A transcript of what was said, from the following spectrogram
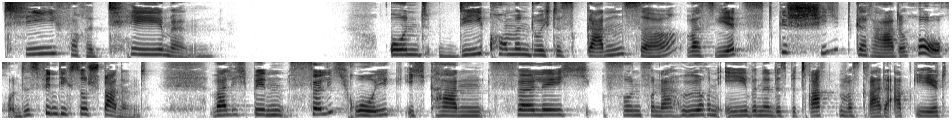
tiefere Themen, und die kommen durch das Ganze, was jetzt geschieht, gerade hoch. Und das finde ich so spannend, weil ich bin völlig ruhig. Ich kann völlig von, von der höheren Ebene das betrachten, was gerade abgeht.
